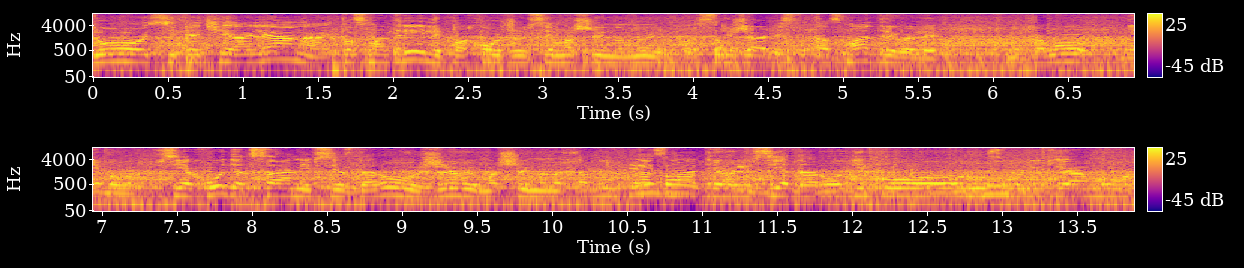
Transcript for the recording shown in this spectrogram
до Сикачи Аляна. Посмотрели, похожие все машины, мы снижались, осматривали. Никого не было. Все ходят сами, все здоровы, живы, машины на ходу. Осматривали все дороги по руслу реки Амур,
